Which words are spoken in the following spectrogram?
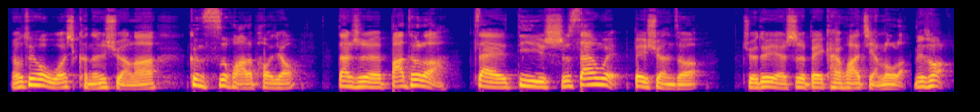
然后最后我可能选了更丝滑的泡椒，但是巴特勒在第十三位被选择，绝对也是被开花捡漏了。没错，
